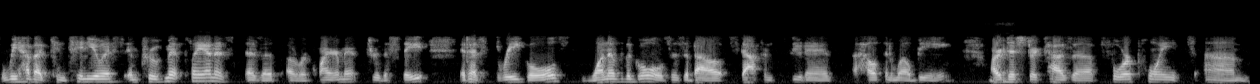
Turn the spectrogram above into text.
we have a continuous improvement plan as, as a, a, requirement through the state. It has three goals. One of the goals is about staff and student health and well-being. Our district has a four-point um,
